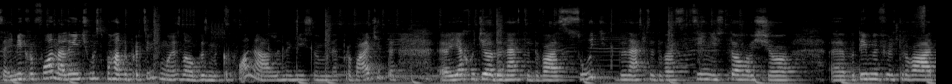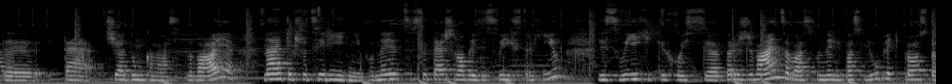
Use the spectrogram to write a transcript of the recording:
цей мікрофон, але він чомусь погано працює, тому я знову без мікрофона, але надіюсь, ви мене пробачите. Е, Я хотіла донести до вас суть, донести до вас цінність того, що потрібно фільтрувати те, чия думка на вас впливає, навіть якщо це рідні. Вони це все теж роблять зі своїх страхів, зі своїх якихось е, переживань за вас. Вони вас люблять. Просто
